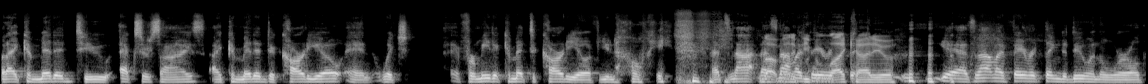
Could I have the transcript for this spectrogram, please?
but I committed to exercise. I committed to cardio, and which for me to commit to cardio, if you know me, that's not that's not, not my favorite. Like cardio, yeah, it's not my favorite thing to do in the world.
